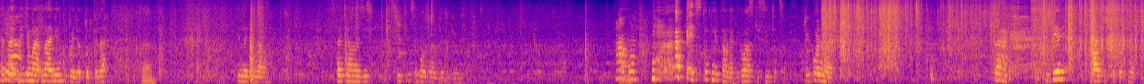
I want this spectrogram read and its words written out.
Это, видимо, на Аминку пойдет только, да? Да. И на Динару. Кстати, она здесь светиться должна где-то. говорю. А, вон. Опять стукнуть надо, глазки светятся. Прикольно. Так, теперь платьишко посмотрим.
